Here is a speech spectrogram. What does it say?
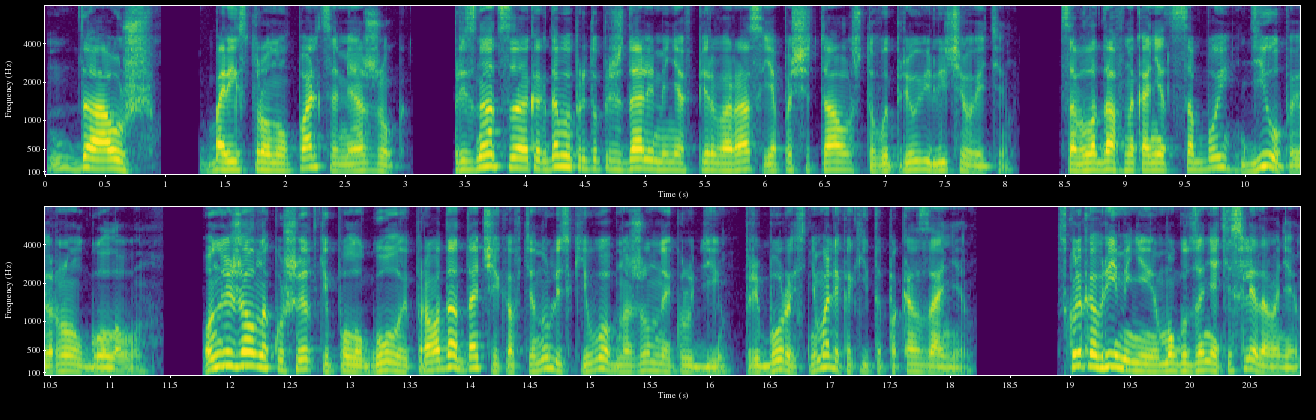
«Да уж», – Борис тронул пальцами ожог. «Признаться, когда вы предупреждали меня в первый раз, я посчитал, что вы преувеличиваете. Совладав наконец с собой, Дио повернул голову. Он лежал на кушетке полуголый, провода датчиков тянулись к его обнаженной груди, приборы снимали какие-то показания. Сколько времени могут занять исследования?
